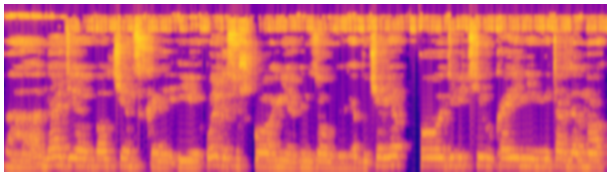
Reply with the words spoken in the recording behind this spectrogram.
а, Надя Волченская и Ольга Сушко, они организовывали обучение по DBT в Украине не так давно.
